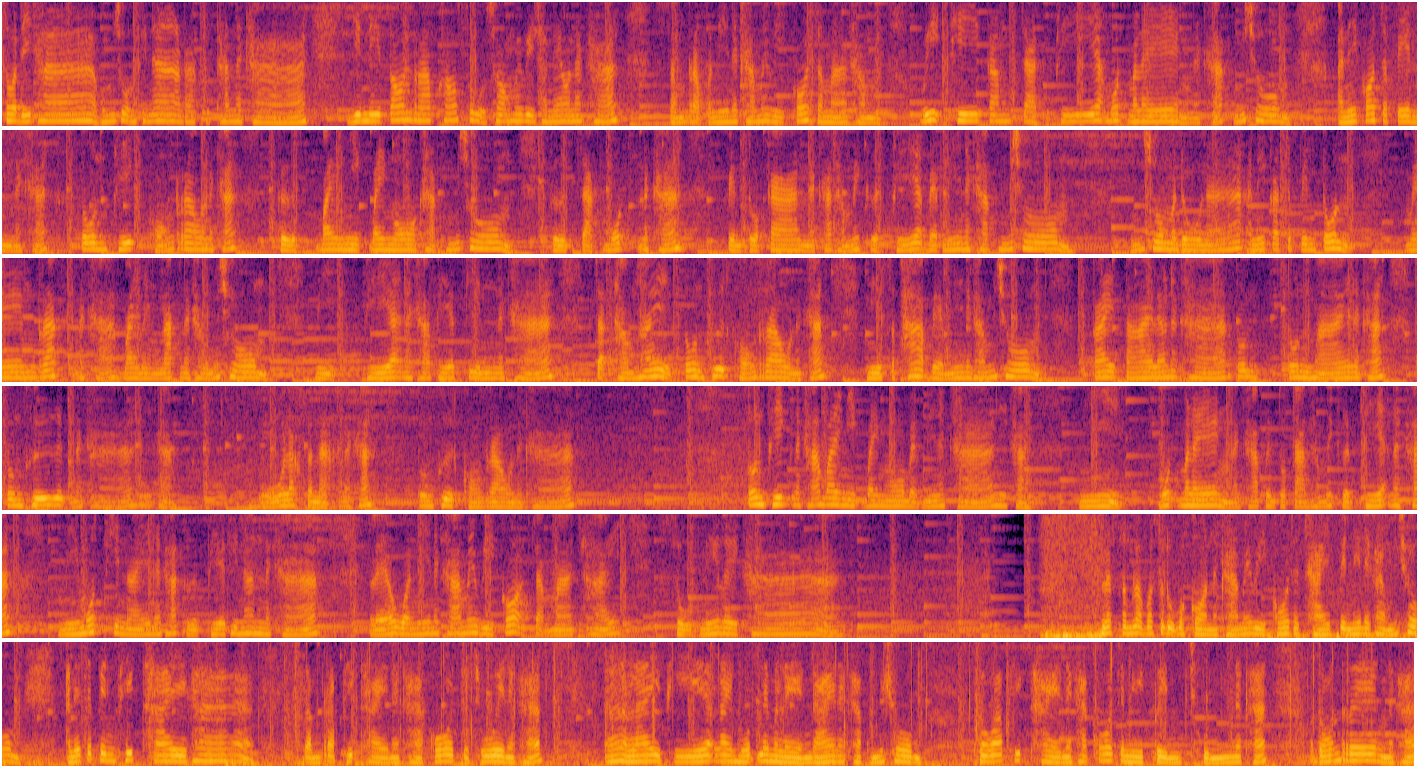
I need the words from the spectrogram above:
สวัสดีค่ะ คุณผู้ชมที่น่ารักทุกท่านนะคะ ยินดีต้อนรับเข้าสู่ช่องไม่วีชาแนลนะคะสำหรับวันนี้นะคะไม่วีก็จะมาทำวิธีกำจัดเพลี้ยมดแมลงนะคะคุณผู้ชม อันนี้ก็จะเป็นนะคะ ต้นพริกของเรานะคะ เกิดใบหงิกใบงอค่ะคุณผู้ชม เกิดจากมดนะคะ เป็นตัวการนะคะทำให้เกิดเพลี้ยแบบนี้นะคะคุณผู้ชม คุณผู้ชมมาดูนะ อันนี้ก็จะเป็นต้น แมงรักนะคะ ใบแมงรักนะคะคุณผู้ชมนี่เพี้ยนะคะเพี้ยกินนะคะ จะทำให้ต้นพืชของเรานะคะ มีสภาพแบบนี้นะคะคุณผู้ชม ใกล้ตายแล้วนะคะ ต้นต้นไม้นะคะ ต้นพืชนะคะนี่ค่ะโอ้โหลักษณะนะคะ ต้นพืชของเรานะคะ ต้นพริกนะคะ ใบหงิกใบงอแบบนี้นะคะนี่ค่ะ นี่มดแมลงนะคะ เป็นตัวการทำให้เกิดเพี้ยนะคะ มีมดที่ไหนนะคะ เกิดเพี้ยที่นั่นนะคะ แล้ววันนี้นะคะแม่วีก็จะมาใช้สูตรนี้เลยค่ะ และสำหรับวัสดุอุปกรณ์นะคะแม่วีก็จะใช้เป็นนี่เลยค่ะคุณผู้ชม อันนี้จะเป็นพริกไทยค่ะสำหรับพริกไทยนะคะก็จะช่วยนะคะไล่เพี้ยไล่มดไล่แมลงได้นะคะคุณผู้ชม เพราะว่าพริกไทยนะคะก็จะมีกลิ่นฉุนนะคะ ร้อนแรงนะคะ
